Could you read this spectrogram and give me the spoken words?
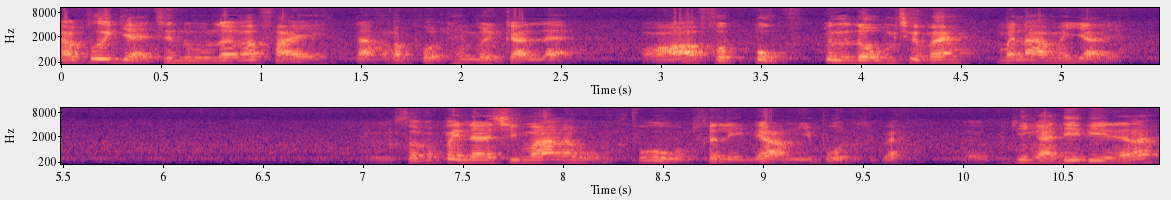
้าปืนใหญ่ธนูแล้วก็ไฟต่างรับผลให้เหมือนกันแหละ อ๋อฝึกปลุกเป็นระดมใช่ไหมไม่น่ามาใหญ่สก็เป็นอาชิมะนะผมผู้สลิงดำญี่ปุ่นใช่ไหมเออที่งานดีๆนะนะ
